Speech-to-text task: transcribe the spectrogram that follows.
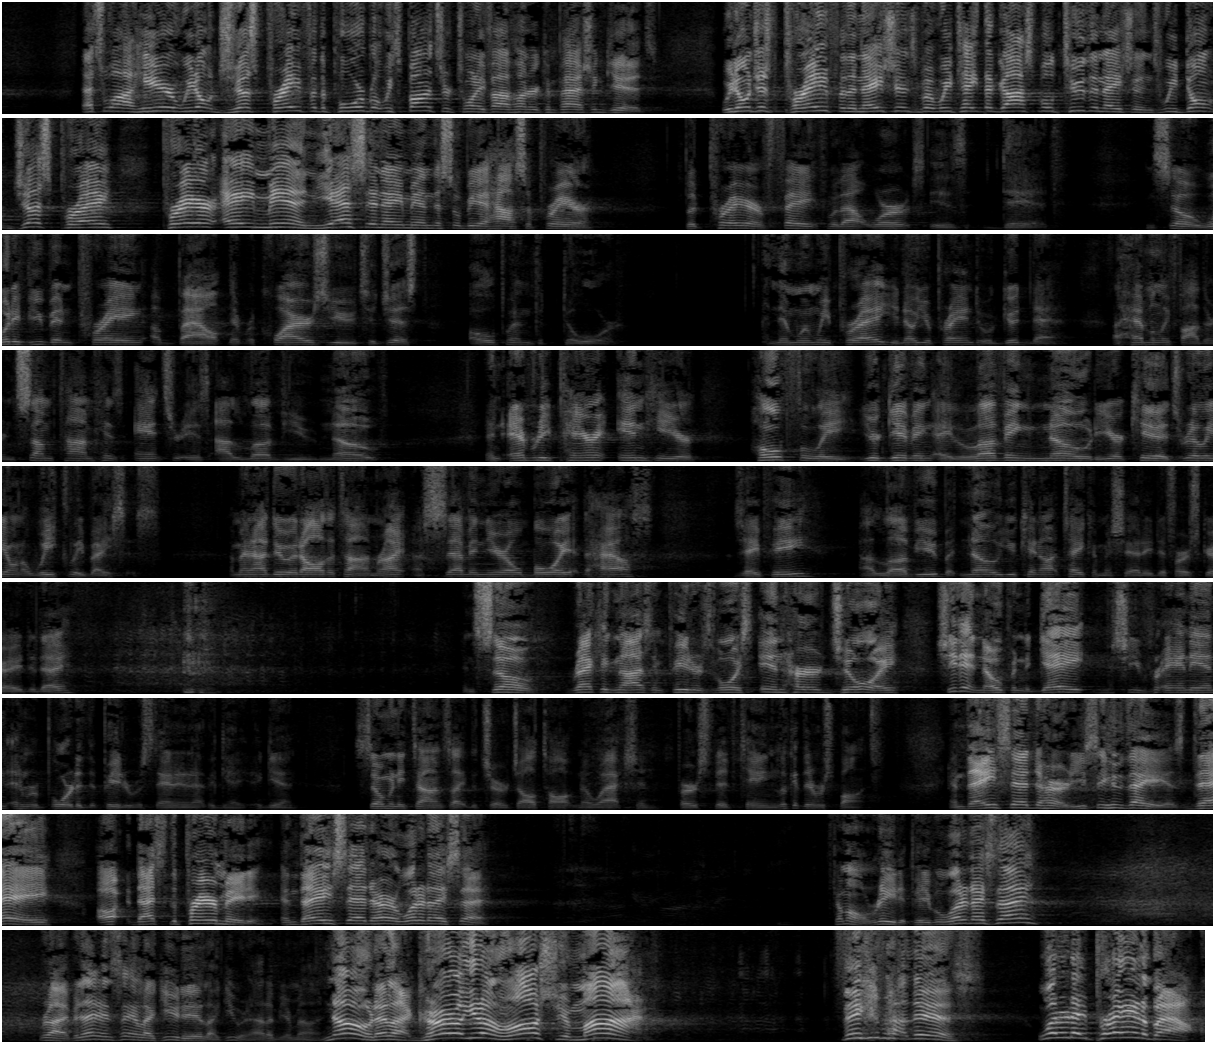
That's why here we don't just pray for the poor, but we sponsor 2,500 compassion kids. We don't just pray for the nations, but we take the gospel to the nations. We don't just pray prayer, amen. Yes and amen. This will be a house of prayer But prayer, faith without works is dead. And so, what have you been praying about that requires you to just open the door? And then when we pray, you know you're praying to a good dad, a heavenly father. And sometimes his answer is, I love you. No. And every parent in here, hopefully, you're giving a loving no to your kids really on a weekly basis. I mean, I do it all the time, right? A seven year old boy at the house, JP, I love you, but no, you cannot take a machete to first grade today. and so, recognizing Peter's voice in her joy, she didn't open the gate. She ran in and reported that Peter was standing at the gate again. So many times, like the church, all talk, no action. Verse 15, look at their response. And they said to her, Do you see who they is? They, are, that's the prayer meeting. And they said to her, What did they say? Come on, read it, people. What did they say? Right, but they didn't say it like you did, like you were out of your mind. No, they're like, girl, you done lost your mind. Think about this. What are they praying about?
